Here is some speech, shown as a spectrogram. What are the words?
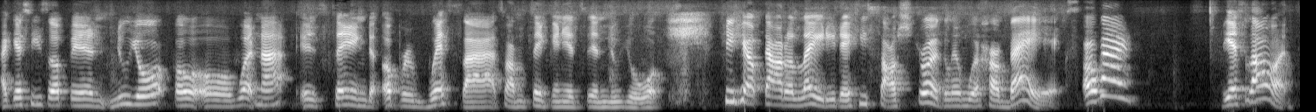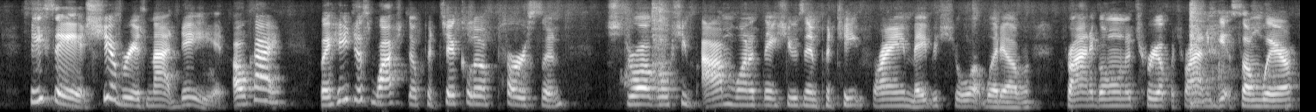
I guess he's up in New York or, or whatnot, is saying the Upper West Side. So I'm thinking it's in New York. He helped out a lady that he saw struggling with her bags. Okay. Yes, Lord. He said Shiver is not dead. Okay. But he just watched a particular person struggle. She I'm gonna think she was in petite frame, maybe short, whatever, trying to go on a trip or trying to get somewhere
